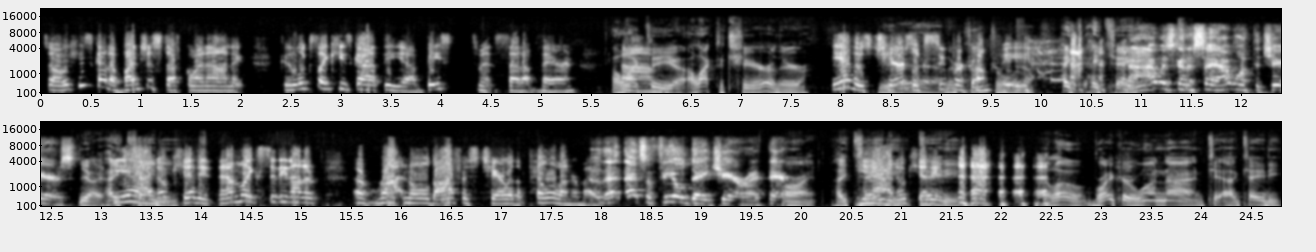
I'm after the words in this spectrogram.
So he's got a bunch of stuff going on. It, it looks like he's got the uh, basement set up there. I like um, the uh, I like the chair there. Yeah, those chairs yeah, look super comfy. Yeah. Hey, hey, Katie. I was going to say I want the chairs. Yeah, hey, yeah, Katie. no kidding. I'm like sitting on a, a rotten old office chair with a pillow under my. No, that, that's a field day chair right there. All right, hey, Katie. Yeah, no kidding. Hello, Breaker One Nine, uh, Katie.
